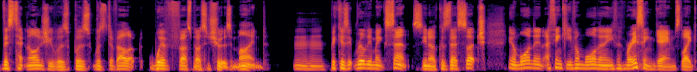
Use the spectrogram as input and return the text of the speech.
this technology was was was developed with first person shooters in mind Mm-hmm. because it really makes sense, you know, because there's such, you know, more than I think even more than even racing games, like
